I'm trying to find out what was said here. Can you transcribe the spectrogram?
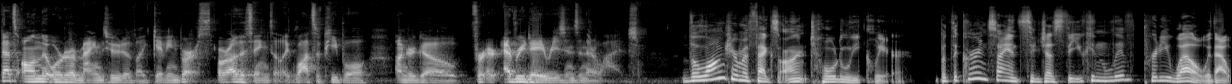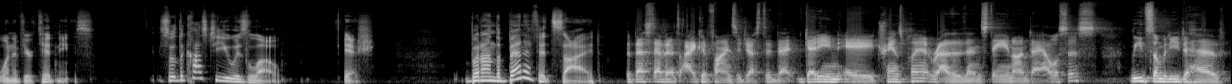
That's on the order of magnitude of like giving birth or other things that like lots of people undergo for everyday reasons in their lives. The long term effects aren't totally clear, but the current science suggests that you can live pretty well without one of your kidneys. So the cost to you is low ish. But on the benefit side, the best evidence I could find suggested that getting a transplant rather than staying on dialysis leads somebody to have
